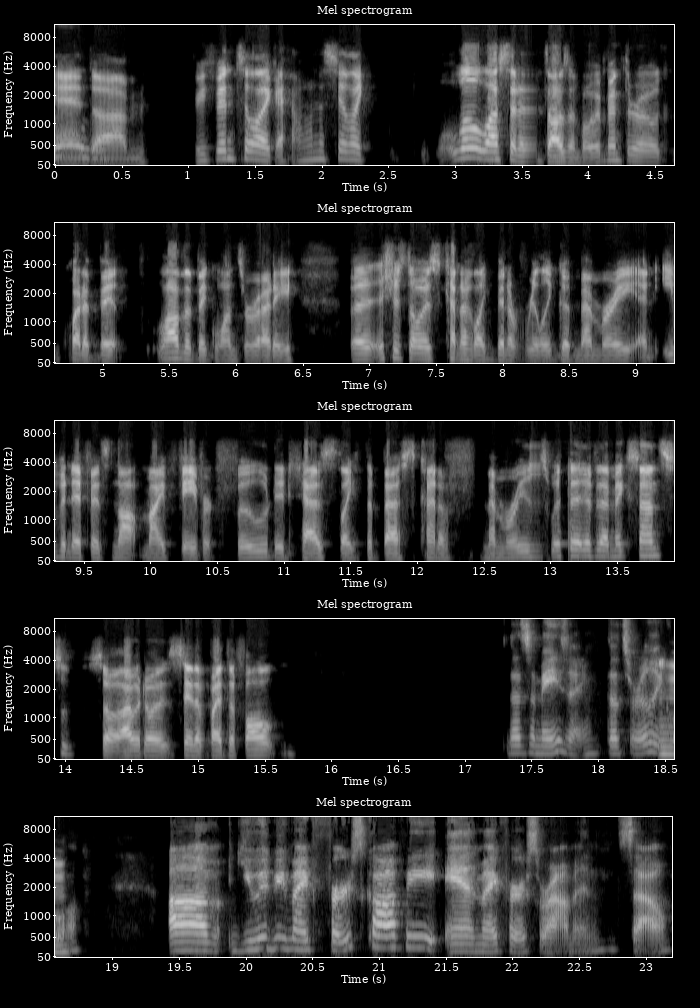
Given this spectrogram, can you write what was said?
and um, we've been to like I want to say like a little less than a dozen, but we've been through quite a bit, a lot of the big ones already. But it's just always kind of like been a really good memory, and even if it's not my favorite food, it has like the best kind of memories with it, if that makes sense. So I would always say that by default. That's amazing. That's really Mhm. cool. Um, you would be my first coffee and my first ramen. So,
